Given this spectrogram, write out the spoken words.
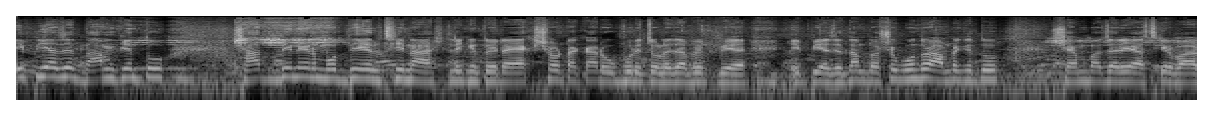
এই পেঁয়াজের দাম কিন্তু সাত দিনের মধ্যে এলছি না আসলে কিন্তু এটা একশো টাকার উপরে চলে যাবে এই পেঁয়াজের দাম। দর্শক বন্ধুরা আমরা কিন্তু শ্যামবাজারে আজকের বার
